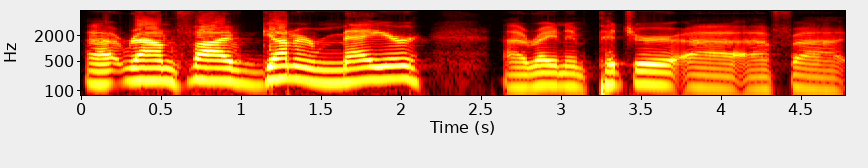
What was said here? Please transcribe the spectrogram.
Uh, round five, Gunnar Mayer, uh, right-hand pitcher uh, of uh,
